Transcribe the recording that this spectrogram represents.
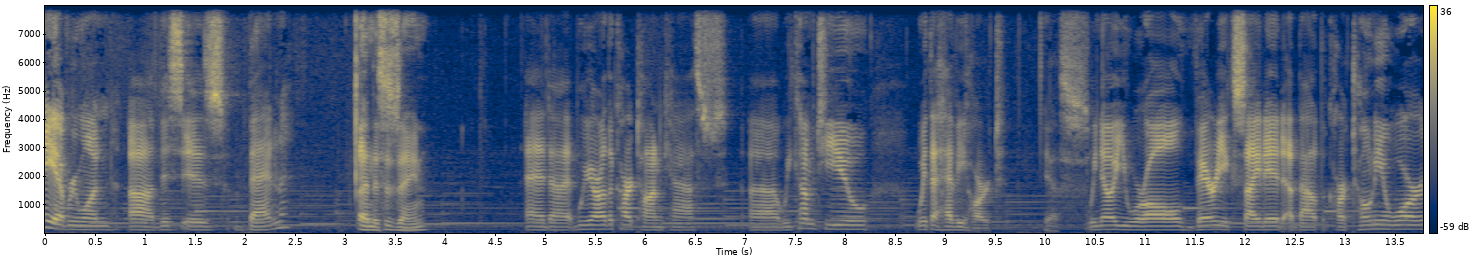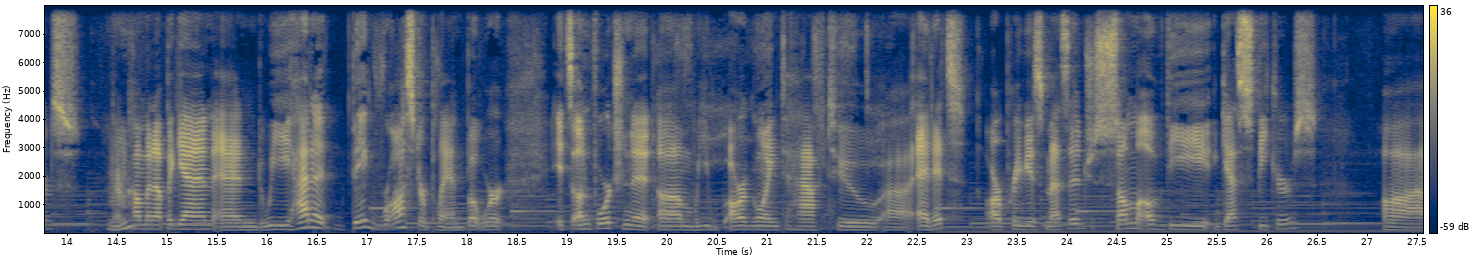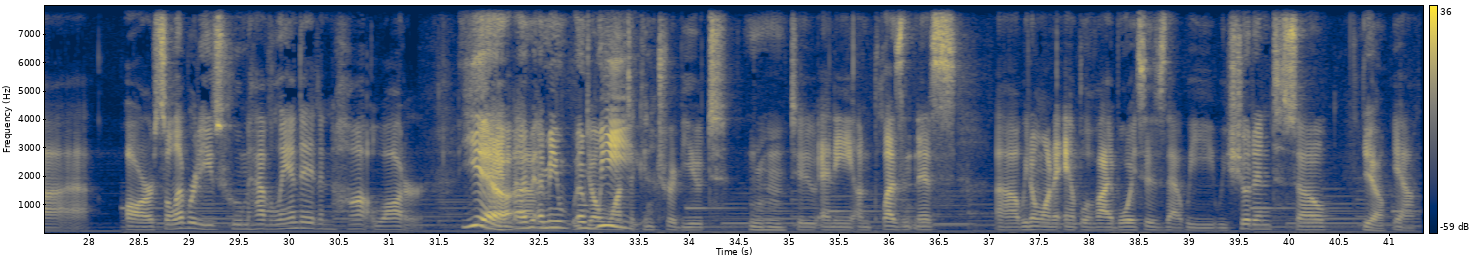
Hey everyone, uh, this is Ben, And this is Zane. and uh, we are the Carton Cast. Uh, we come to you with a heavy heart. Yes. We know you were all very excited about the Cartony Awards. They're coming up again, and we had a big roster plan, but we're it's unfortunate. Um, we are going to have to uh, edit our previous message. Some of the guest speakers uh, are celebrities whom have landed in hot water. Yeah, And, I, I um, mean, we and don't we, want to contribute to any unpleasantness. Uh, we don't want to amplify voices that we we shouldn't. So yeah, yeah.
